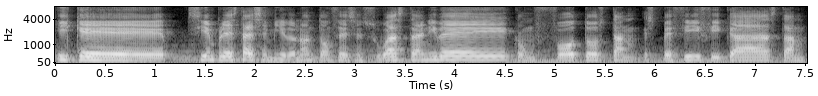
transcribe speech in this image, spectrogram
Y que siempre está ese miedo, ¿no? Entonces en subasta en eBay, con fotos tan específicas, tan,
